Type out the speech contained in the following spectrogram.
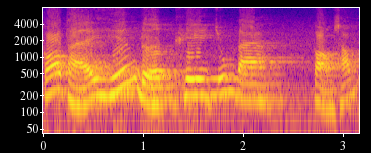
có thể hiến được khi chúng ta còn sống.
